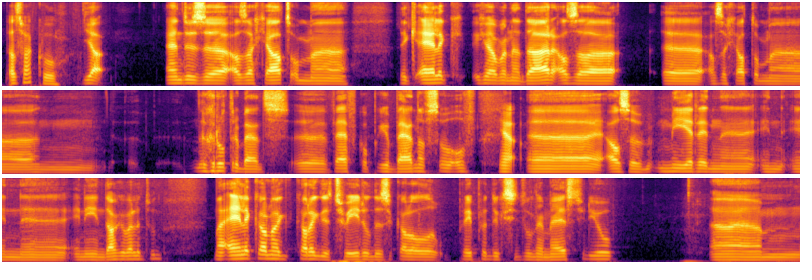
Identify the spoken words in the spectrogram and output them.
Dat is wel cool. Ja. En dus eh, als dat gaat om... eh, like, eigenlijk gaan we naar daar als dat, eh, als dat gaat om eh, een- de grotere bands. eh vijfkoppige band of zo. Of Ja. eh, als we meer in, eh, in, in, in één dag willen doen. Maar eigenlijk kan ik, kan ik de twee doen. Dus ik kan al pre-productie doen in mijn studio. Ehm,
